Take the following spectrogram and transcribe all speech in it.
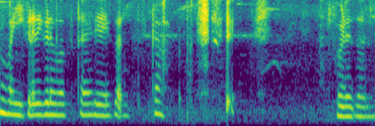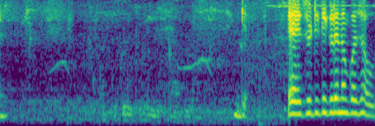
बाई इकडे तिकडे बघताय रे करते का? पुढे चालले ए सुटी तिकडे नको जाऊ.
